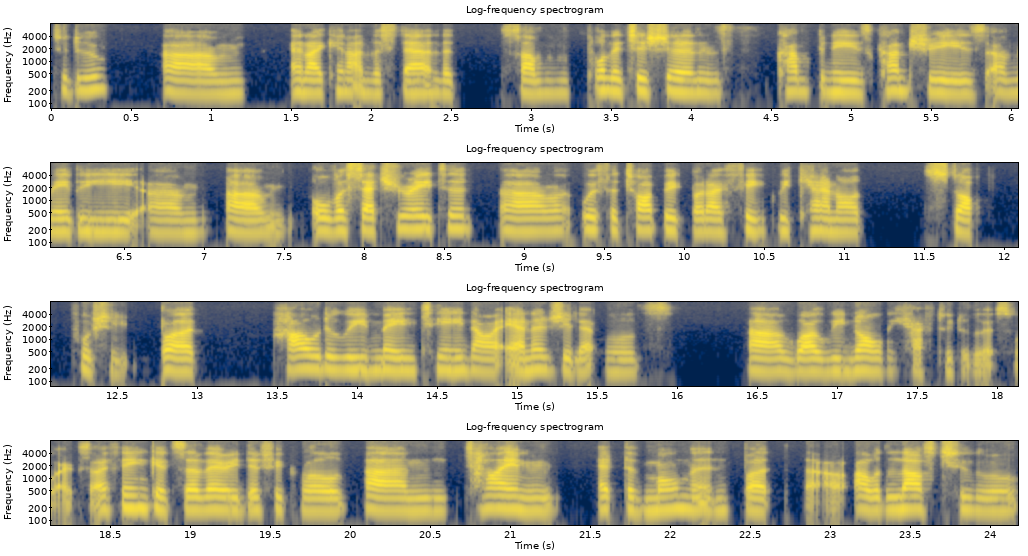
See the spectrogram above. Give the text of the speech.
to do. Um, and I can understand that some politicians, companies, countries are maybe um, um, oversaturated uh, with the topic, but I think we cannot stop pushing. But how do we maintain our energy levels uh, while we know we have to do this work? So I think it's a very difficult um, time at the moment, but uh, I would love to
